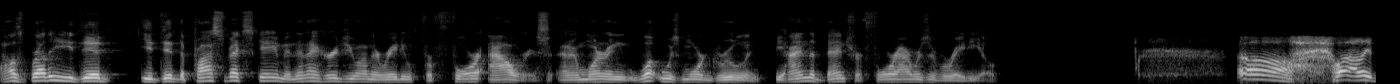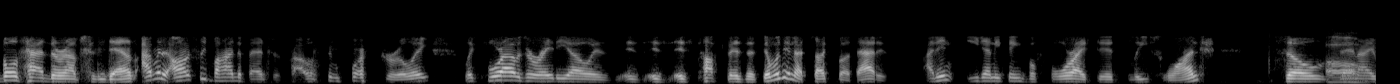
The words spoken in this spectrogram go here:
Al's brother, you did you did the prospects game, and then I heard you on the radio for four hours, and I'm wondering what was more grueling, behind the bench or four hours of radio. Oh well, they both had their ups and downs. I mean, honestly, behind the bench was probably more grueling. Like four hours of radio is is is, is tough business. The only thing that sucks about that is I didn't eat anything before I did Leafs lunch. So oh. then I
